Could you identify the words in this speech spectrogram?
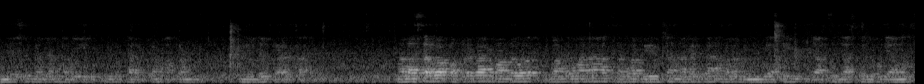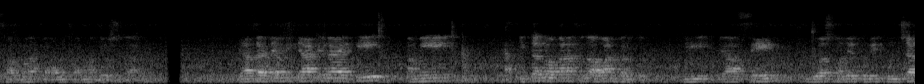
उन्नीसशे नव्याण्णवमध्ये कार्यक्रम आपण नियोजन करत आहे मला सर्व पत्रकार बांधव बांधवांना सर्व बीडच्या नागरिकांना मला विनंती असेल जास्तीत जास्त लोक यामध्ये सहभाग करावे कारण अपेक्षित आहे. त्यासाठी आम्ही त्या केलं आहे की आम्ही इतर लोकांना सुद्धा आवाहन करतो की या सेम दिवसमध्ये तुम्ही तुमच्या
